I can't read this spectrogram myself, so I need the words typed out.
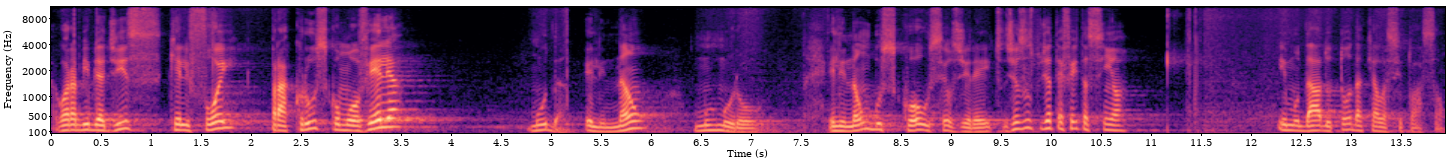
Agora a Bíblia diz que ele foi para a cruz como ovelha muda, ele não murmurou, ele não buscou os seus direitos. Jesus podia ter feito assim, ó, e mudado toda aquela situação.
